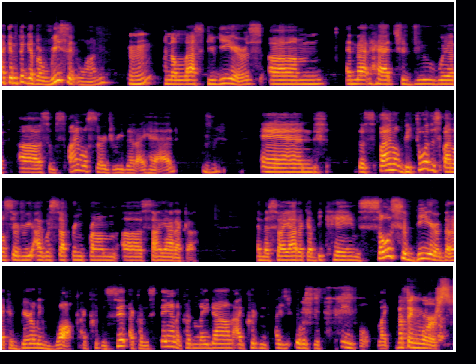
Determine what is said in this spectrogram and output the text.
I can think of a recent one mm-hmm. in the last few years. Um and that had to do with uh, some spinal surgery that I had. Mm-hmm. And the spinal, before the spinal surgery, I was suffering from uh, sciatica. And the sciatica became so severe that I could barely walk. I couldn't sit, I couldn't stand, I couldn't lay down, I couldn't, I, it was just painful. Like nothing worse.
